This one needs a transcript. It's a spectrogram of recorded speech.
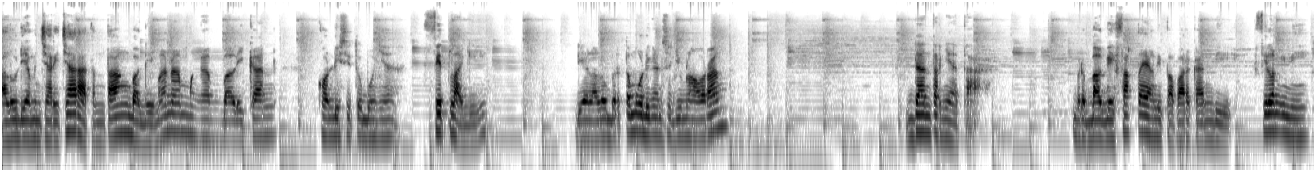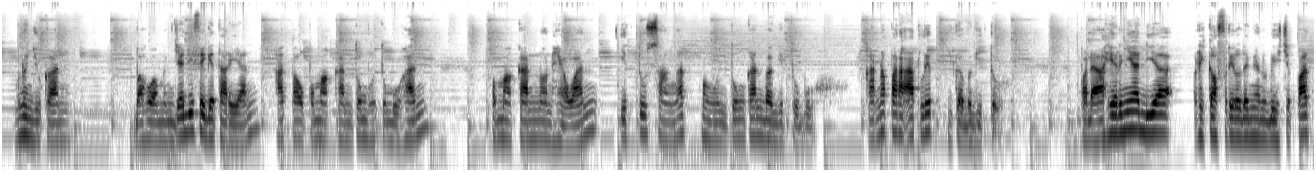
Lalu dia mencari cara tentang bagaimana mengembalikan kondisi tubuhnya fit lagi. Dia lalu bertemu dengan sejumlah orang. Dan ternyata, berbagai fakta yang dipaparkan di film ini menunjukkan bahwa menjadi vegetarian atau pemakan tumbuh-tumbuhan, pemakan non-hewan itu sangat menguntungkan bagi tubuh. Karena para atlet juga begitu. Pada akhirnya dia recovery dengan lebih cepat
